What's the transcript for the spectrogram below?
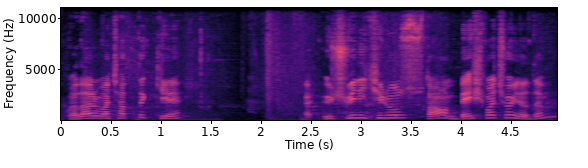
o kadar maç attık ki. Ya 3000 2 lose tamam 5 maç oynadım.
